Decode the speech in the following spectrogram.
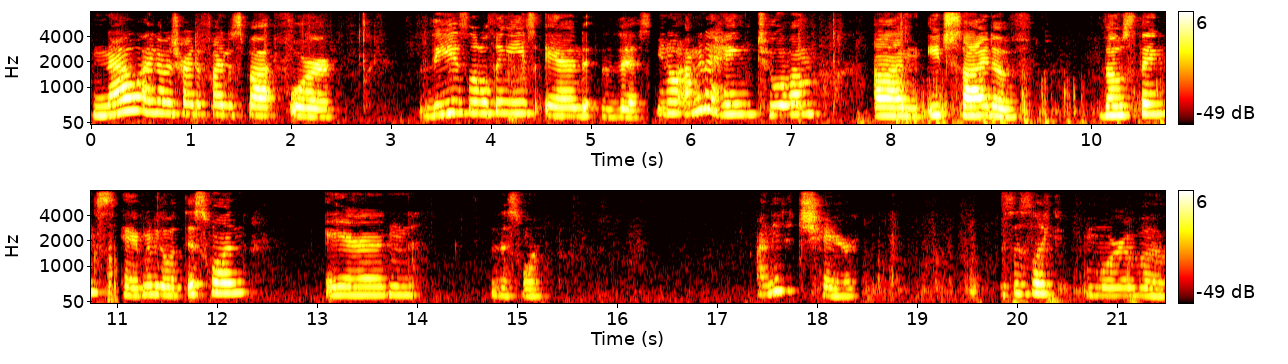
Now I gotta try to find a spot for these little thingies and this. You know what, I'm gonna hang two of them on each side of those things. Okay, I'm gonna go with this one and this one. I need a chair. This is like more of a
